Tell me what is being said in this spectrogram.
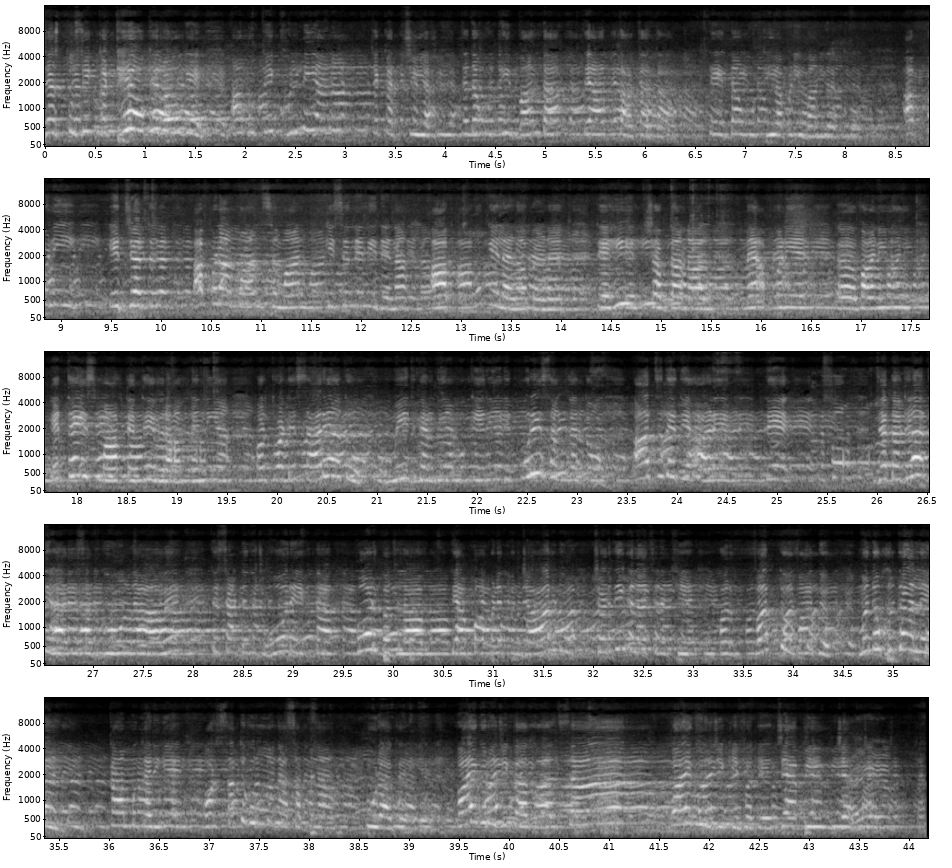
ਜਦ ਤੁਸੀਂ ਇਕੱਠੇ ਹੋ ਕੇ ਰਹੋਗੇ ਆ ਮੁੱਠੀ ਖੁੱਲੀ ਆ ਨਾ ਤੇ ਕੱਚੀ ਆ। ਜਦੋਂ ਮੁੱਠੀ ਬੰਦ ਆ ਤੇ ਆ ਤਾਕਤ ਆ ਤੇ ਇਦਾਂ ਮੁੱਠੀ ਆਪਣੀ ਬੰਦ ਰੱਖੋ। ਆਪਣੀ ਇੱਜ਼ਤ, ਆਪਣਾ ਮਾਨ ਸਨਮਾਨ ਕਿਸੇ ਨੇ ਨਹੀਂ ਦੇਣਾ। ਆਪ ਆਪ ਕੇ ਲੈਣਾ ਪੈਣਾ ਹੈ। ਤੇ ਇਹੀ ਸ਼ਬਦਾਂ ਨਾਲ ਮੈਂ ਆਪਣੀ ਬਾਣੀ ਨੂੰ ਇੱਥੇ ਹੀ ਸਮਾਪਤ ਇੱਥੇ ਵਿਰਾਮ ਦਿੰਦੀ ਹਾਂ ਔਰ ਤੁਹਾਡੇ ਸਾਰਿਆਂ ਤੋਂ ਉਮੀਦ ਕਰਦੀ ਹਾਂ ਮੁਕੇਰੀਆਂ ਦੀ ਪੂਰੀ ਸੰਗਤ ਤੋਂ ਅੱਜ ਦੇ ਦਿਹਾੜੇ ਤੇ ਜਦ ਅਗਲਾ ਦਿਹਾੜਾ ਸਤਿਗੁਰਾਂ ਦਾ ਆਵੇ ਤੇ ਸਾਡੇ ਵਿੱਚ ਹੋਰ ਏਕਤਾ, ਹੋਰ ਬਦਲਾਵ ਤੇ ਆਪਾਂ ਆਪਣੇ ਪੰਜਾਬ ਨੂੰ ਚੜ੍ਹਦੀ ਕਲਾ 'ਚ ਰੱਖੀਏ ਔਰ ਵੱਧ ਤੋਂ ਵੱਧ ਮਨੁੱਖਤਾ ਲਈ ਕੰਮ ਕਰੀਏ ਔਰ ਸਤਿਗੁਰੂਆਂ ਦਾ ਸੁਪਨਾ ਪੂਰਾ ਕਰੀਏ। ਵਾਹਿਗੁਰੂ ਜੀ ਕਾ ਖਾਲਸਾ, ਵਾਹਿਗੁਰੂ ਜੀ ਕੀ ਫਤਿਹ। ਜੈ ਭੀਮ, ਜੈ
